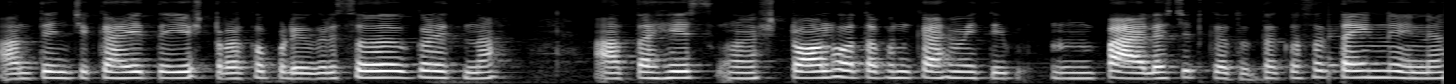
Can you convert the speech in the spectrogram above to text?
आणि त्यांचे काही ते एक्स्ट्रा कपडे वगैरे सगळे आहेत ना आता हे स्टॉल होता पण काय माहिती पायाला चिटकत होता. कसं काही नाही ना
